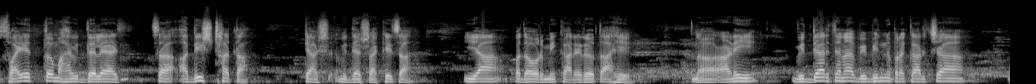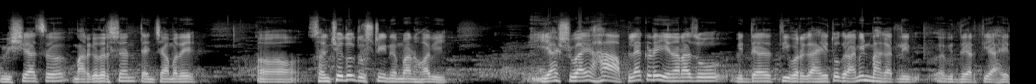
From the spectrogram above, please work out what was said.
स्वायत्त महाविद्यालयाचा अधिष्ठाता त्या श विद्याशाखेचा या पदावर मी कार्यरत आहे. आणि विद्यार्थ्यांना विभिन्न प्रकारच्या विषयाचं मार्गदर्शन त्यांच्यामध्ये संशोधक दृष्टी निर्माण व्हावी. याशिवाय हा आपल्याकडे येणारा जो विद्यार्थी वर्ग आहे तो ग्रामीण भागातली विद्यार्थी आहेत.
